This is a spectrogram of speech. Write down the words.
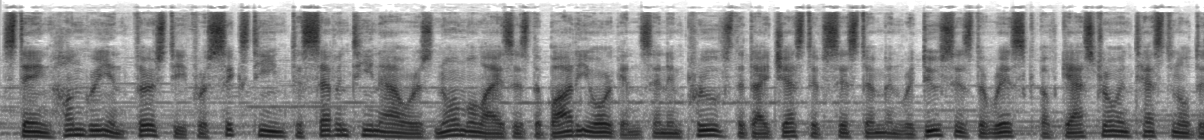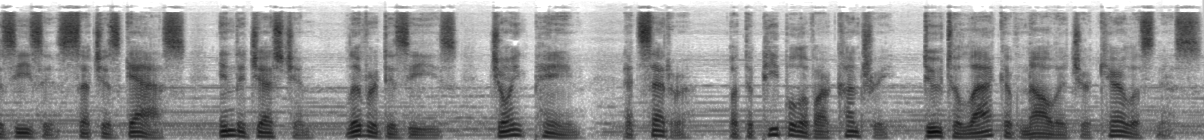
staying hungry and thirsty for 16 to 17 hours normalizes the body organs and improves the digestive system and reduces the risk of gastrointestinal diseases such as gas, indigestion, liver disease, joint pain, etc. But the people of our country, due to lack of knowledge or carelessness,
